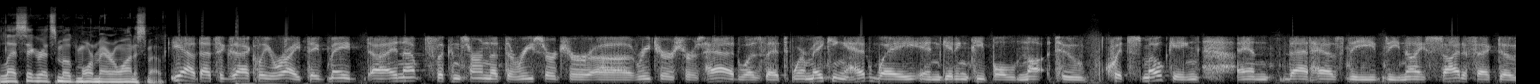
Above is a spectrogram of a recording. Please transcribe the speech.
less cigarette smoke, more marijuana smoke. Yeah, that's exactly right. They've made, uh, and that's the concern that the researcher uh, researchers had was that we're making headway in getting people not to quit smoking, and that has the the nice side effect of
